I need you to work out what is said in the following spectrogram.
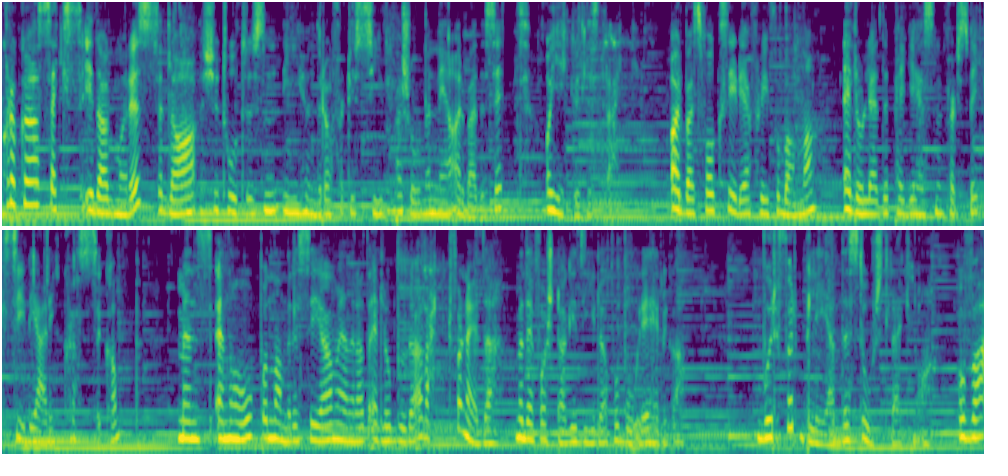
Klokka seks i dag morges la 22 947 personer ned arbeidet sitt og gikk ut i streik. Arbeidsfolk sier de er fly forbanna. LO-leder Peggy Hessen Følsvik sier de er i en klassekamp. Mens NHO på den andre sida mener at LO burde ha vært fornøyde med det forslaget de la på bordet i helga. Hvorfor ble det storstreik nå? Og hva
